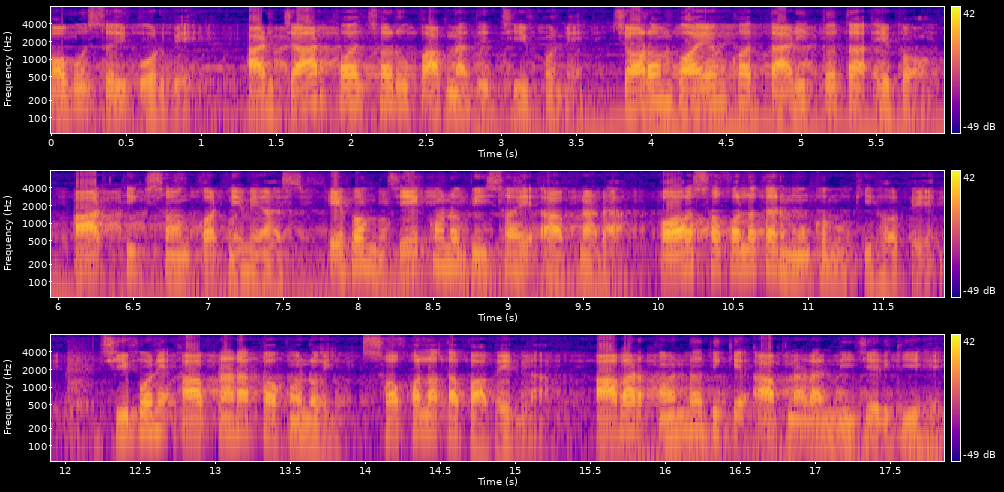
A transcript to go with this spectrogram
অবশ্যই পড়বে। আর যার ফলস্বরূপ আপনাদের জীবনে চরম ভয়ঙ্কর দারিদ্রতা এবং আর্থিক সংকট নেমে আসবে এবং যে কোনো বিষয়ে আপনারা অসফলতার মুখোমুখি হবেন। জীবনে আপনারা কখনোই সফলতা পাবেন না। আবার অন্যদিকে আপনারা নিজের গৃহে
